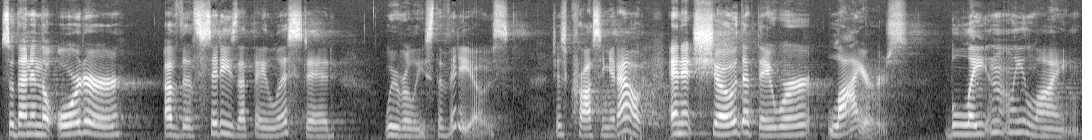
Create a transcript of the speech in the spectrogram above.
So then, in the order of the cities that they listed, we released the videos, just crossing it out. And it showed that they were liars, blatantly lying.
